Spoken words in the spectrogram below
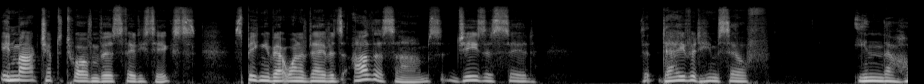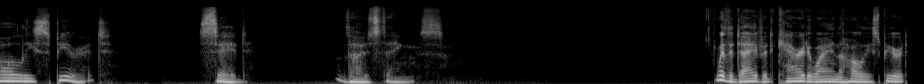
In Mark chapter 12 and verse 36, speaking about one of David's other psalms, Jesus said that David himself in the Holy Spirit said those things. Whether David, carried away in the Holy Spirit,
